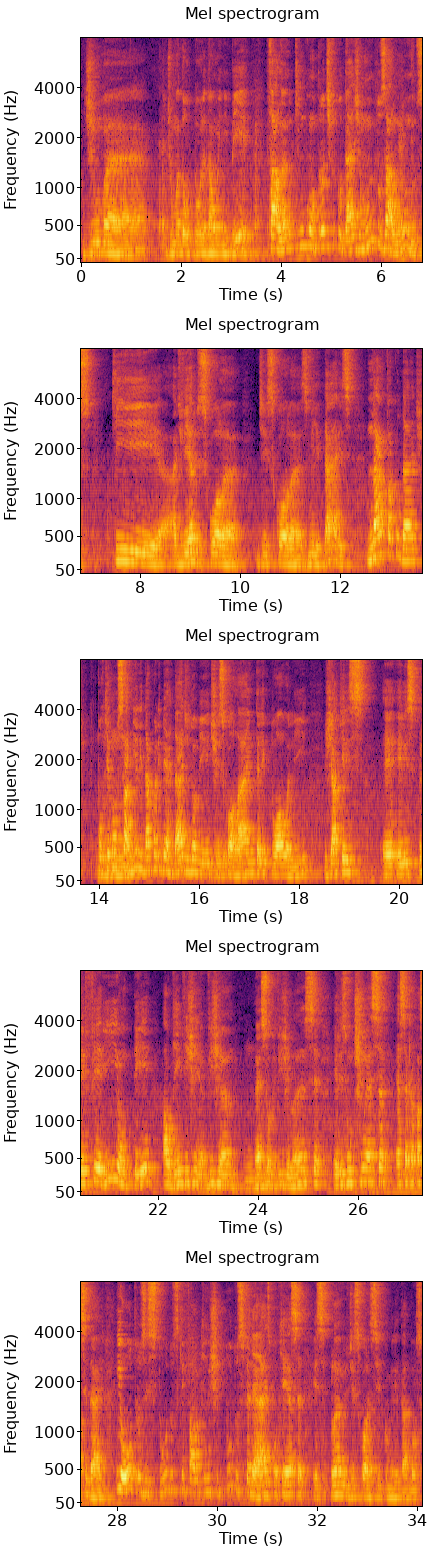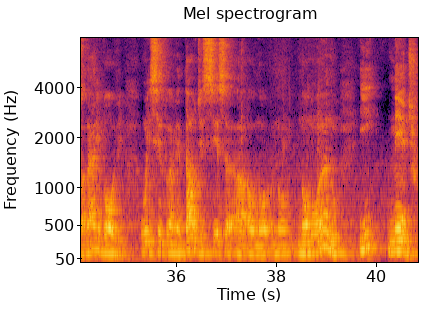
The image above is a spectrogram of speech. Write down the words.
de uma, de uma doutora da UNB falando que encontrou dificuldade de muitos alunos que advieram de escola de escolas militares na faculdade, porque uhum. não sabia lidar com a liberdade do ambiente uhum. escolar, intelectual ali, já que eles, é, eles preferiam ter alguém vigia, vigiando, uhum. né, sob vigilância, eles não tinham essa, essa capacidade. E outros estudos que falam que institutos federais, porque essa, esse plano de escola cívico-militar do Bolsonaro envolve o ensino fundamental de sexta ao nono, nono ano e médio.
